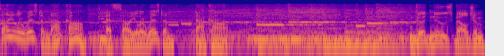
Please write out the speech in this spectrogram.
cellularwisdom.com. That's cellularwisdom.com. Good news, Belgium.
